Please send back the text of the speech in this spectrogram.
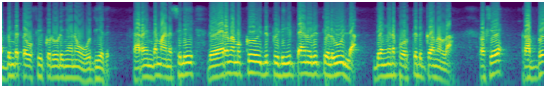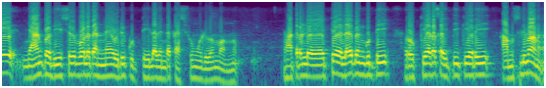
റബ്ബിന്റെ തൗഫീക്കോടുകൂടി ഞാൻ ഓതിയത്. കാരണം എന്റെ മനസ്സിൽ വേറെ നമുക്ക് ഇത് പിടികിട്ടാൻ ഒരു തെളിവില്ല ഇതെങ്ങനെ പുറത്തെടുക്കുക എന്നുള്ള. പക്ഷേ റബ്ബ് ഞാൻ പ്രതീക്ഷിച്ചതുപോലെ തന്നെ ഒരു കുട്ടിയിൽ അതിന്റെ കശ്ഫ് മുഴുവൻ വന്നു. മാത്രമല്ല ഏറ്റവും ഇളയ പെൺകുട്ടി റുക്കിയുടെ സൈറ്റിൽ കയറി ഹംസ്ലിമാണ്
